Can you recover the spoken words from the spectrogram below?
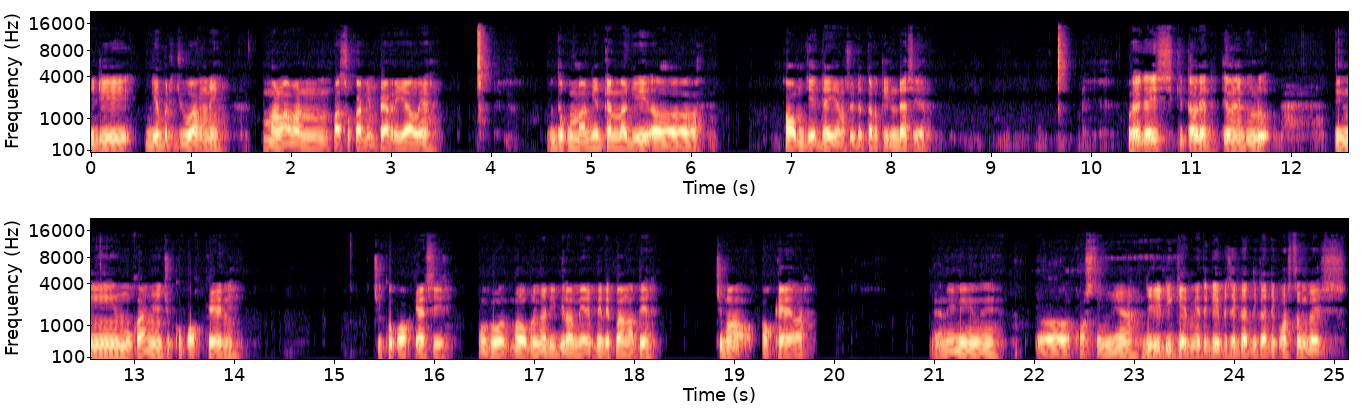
Jadi dia berjuang nih melawan pasukan Imperial ya. Untuk membangkitkan lagi eh, kaum Jedi yang sudah tertindas ya oke guys kita lihat detailnya dulu. Ini mukanya cukup oke nih. Cukup oke sih walaupun nggak dibilang mirip-mirip banget ya. Cuma oke lah. Dan ini eh, kostumnya. Jadi di game itu dia bisa ganti-ganti kostum guys.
